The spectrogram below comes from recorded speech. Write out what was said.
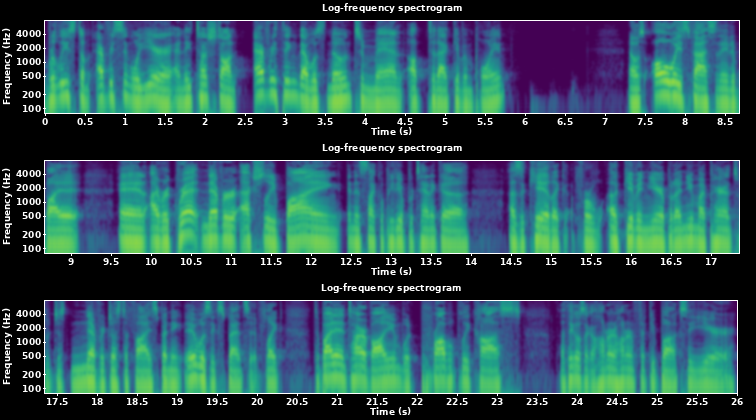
released them every single year and they touched on everything that was known to man up to that given point. And i was always fascinated by it and i regret never actually buying an encyclopedia britannica as a kid, like for a given year, but I knew my parents would just never justify spending. It was expensive. Like to buy the entire volume would probably cost, I think it was like 100, 150 bucks a year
